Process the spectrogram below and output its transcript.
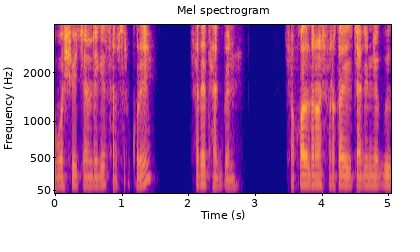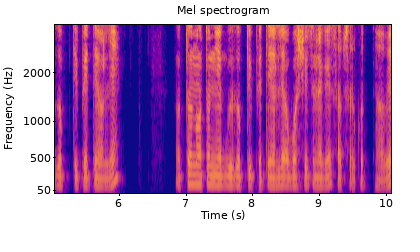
অবশ্যই চ্যানেলটিকে সাবস্ক্রাইব করে সাথে থাকবেন। সকল ধরনের সরকারি চাকরি নিয়োগ বিজ্ঞপ্তি পেতে হলে নতুন নতুন নিয়োগ বিজ্ঞপ্তি পেতে হলে অবশ্যই চ্যানেলকে সাবস্ক্রাইব করতে হবে।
